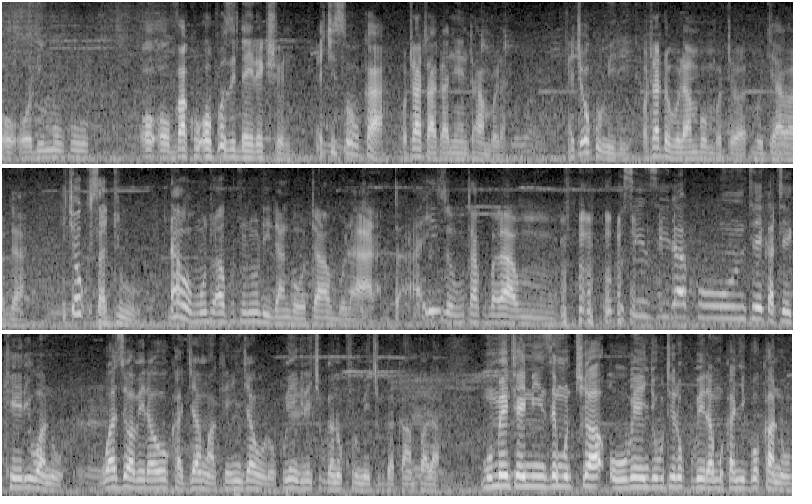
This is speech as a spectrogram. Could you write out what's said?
o- oli muku o- ova ku opposite direction ekisooka otaataaganya entambula. Ekyokubiri otadde obulamu butyabaga ekyokusatu naawe omuntu akutunulira nga otambula ayinza obutakubalamu okusinziira ku nteekateeka eri wano waze wabeerawo kajamu ak'enjawulo okuyingira ekibuga n'okufuluma ekibuga kampala. Mumaintaininze mutya obubenje obutera okubeera mu kanyigo kano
